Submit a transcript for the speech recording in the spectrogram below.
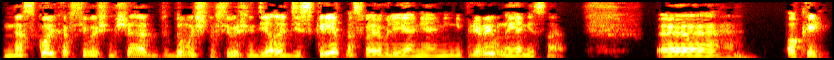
насколько Всевышний, еще надо думать, что Всевышний делает дискретно свое влияние, а не непрерывно, я не знаю. Э, окей.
